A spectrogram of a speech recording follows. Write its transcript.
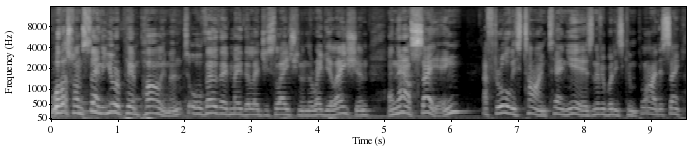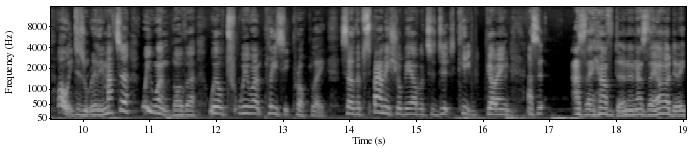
Well, that's what I'm saying. The European Parliament, although they've made the legislation and the regulation, are now saying, after all this time, 10 years, and everybody's complied, are saying, oh, it doesn't really matter. We won't bother. We'll we won't police it properly. So the Spanish will be able to do, keep going as, as they have done and as they are doing.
